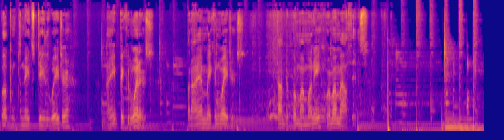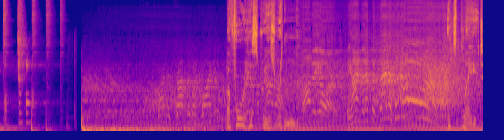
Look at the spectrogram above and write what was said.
Welcome to Nate's Daily Wager. I ain't picking winners, but I am making wagers. Time to put my money where my mouth is. Before history is written, it's played.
